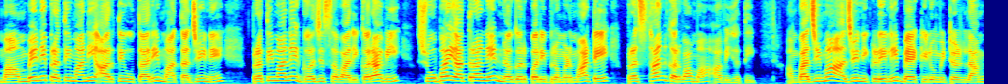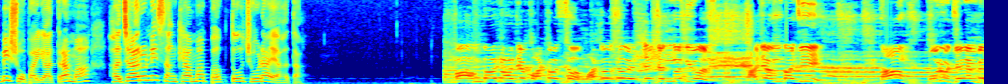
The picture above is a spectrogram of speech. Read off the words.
મા અંબેની પ્રતિમાની આરતી ઉતારી માતાજીને પ્રતિમાને ગજ સવારી કરાવી શોભાયાત્રાને નગર પરિભ્રમણ માટે પ્રસ્થાન કરવામાં આવી હતી. અંબાજીમાં આજે નીકળેલી બે કિલોમીટર લાંબી શોભાયાત્રામાં હજારોની સંખ્યામાં ભક્તો જોડાયા હતા. માં અંબાનો આજે પાટોત્સવ. પાટોત્સવ એટલે જન્મ દિવસ આજે અંબાજી ધામ પૂરું જય અંબે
